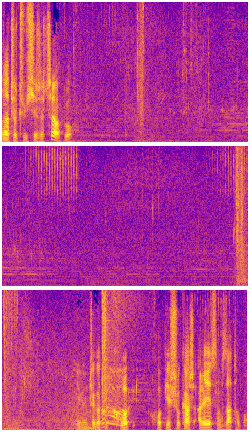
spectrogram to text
To znaczy oczywiście, że trzeba było. Nie wiem czego ty chłopie, chłopie szukasz, ale jestem za tobą.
